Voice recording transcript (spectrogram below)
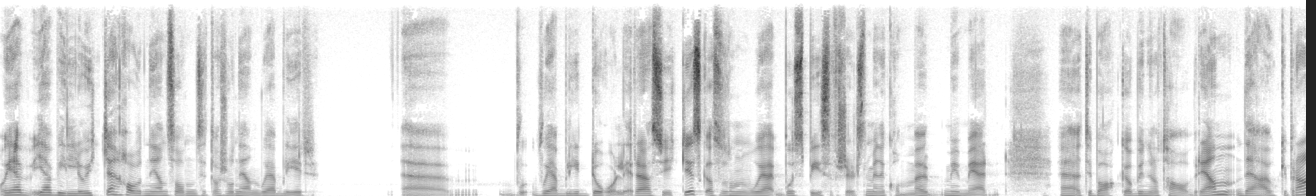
og jeg, jeg, vil jo ikke havne i en sånn situasjon igjen hvor jeg blir uh, hvor jeg blir dårligere psykisk. altså sånn hvor, jeg, hvor spiseforstyrrelsene mine kommer mye mer eh, tilbake og begynner å ta over igjen. Det er jo ikke bra.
